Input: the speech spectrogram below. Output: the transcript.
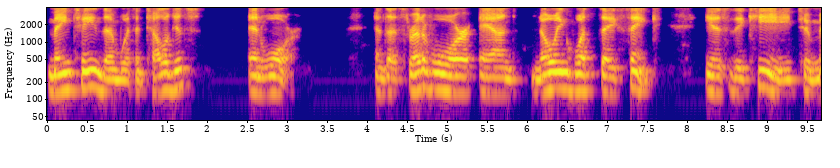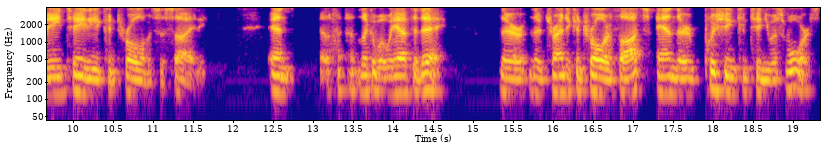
maintain them with intelligence and war. And that threat of war and knowing what they think is the key to maintaining a control of a society. And look at what we have today. They're they're trying to control our thoughts and they're pushing continuous wars.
